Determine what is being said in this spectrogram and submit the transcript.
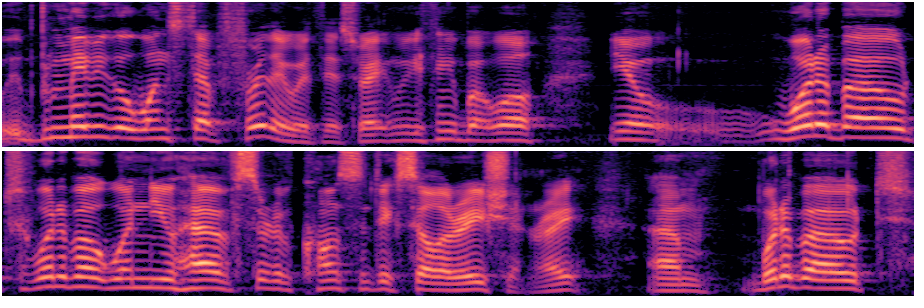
we maybe go one step further with this, right? We think about, well, you know, what about what about when you have sort of constant acceleration, right? Um, what about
